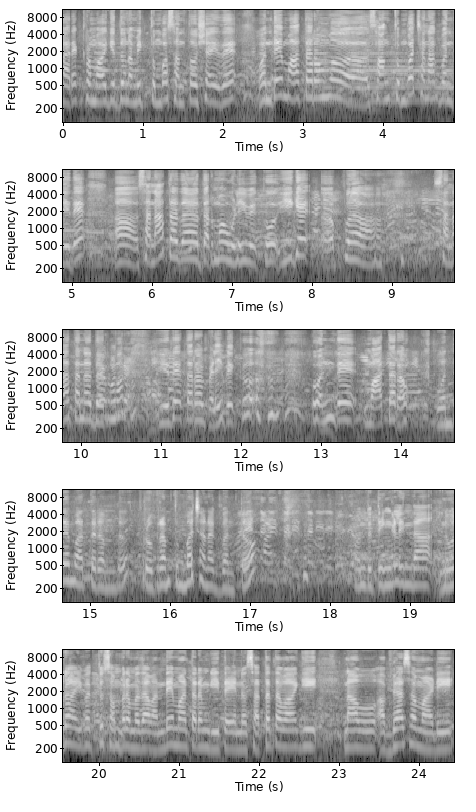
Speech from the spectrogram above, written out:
ಕಾರ್ಯಕ್ರಮ ಆಗಿದ್ದು ನಮಗೆ ತುಂಬ ಸಂತೋಷ ಇದೆ. ಒಂದೇ ಮಾತರಂ ಸಾಂಗ್ ತುಂಬ ಚೆನ್ನಾಗಿ ಬಂದಿದೆ. ಸನಾತನ ಧರ್ಮ ಉಳಿಬೇಕು. ಹೀಗೆ ಪ ಸನಾತನ ಧರ್ಮ ಇದೇ ಥರ ಬೆಳಿಬೇಕು. ಒಂದೇ ಮಾತರಂ. ಒಂದೇ ಮಾತರಂದು ಪ್ರೋಗ್ರಾಮ್ ತುಂಬ ಚೆನ್ನಾಗಿ ಬಂತು. ಒಂದು ತಿಂಗಳಿಂದ ನೂರ ಐವತ್ತು ಸಂಭ್ರಮದ ವಂದೇ ಮಾತರಂ ಗೀತೆಯನ್ನು ಸತತವಾಗಿ ನಾವು ಅಭ್ಯಾಸ ಮಾಡಿ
